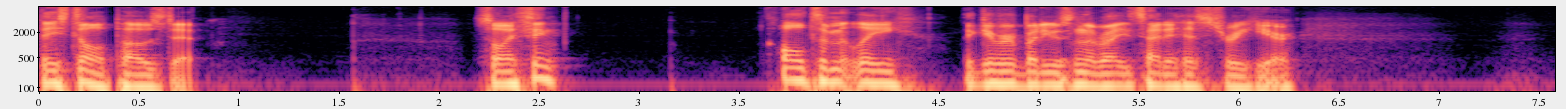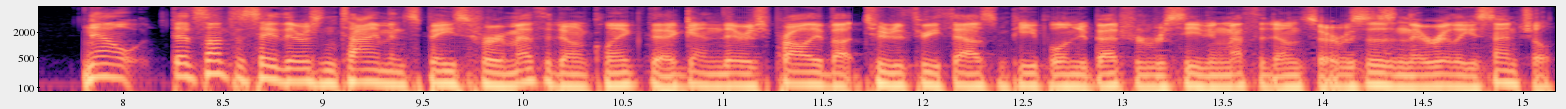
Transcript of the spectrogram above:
they still opposed it. So I think ultimately, I think everybody was on the right side of history here. Now, that's not to say there isn't time and space for a methadone clinic. Again, there's probably about two to 3,000 people in New Bedford receiving methadone services, and they're really essential.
